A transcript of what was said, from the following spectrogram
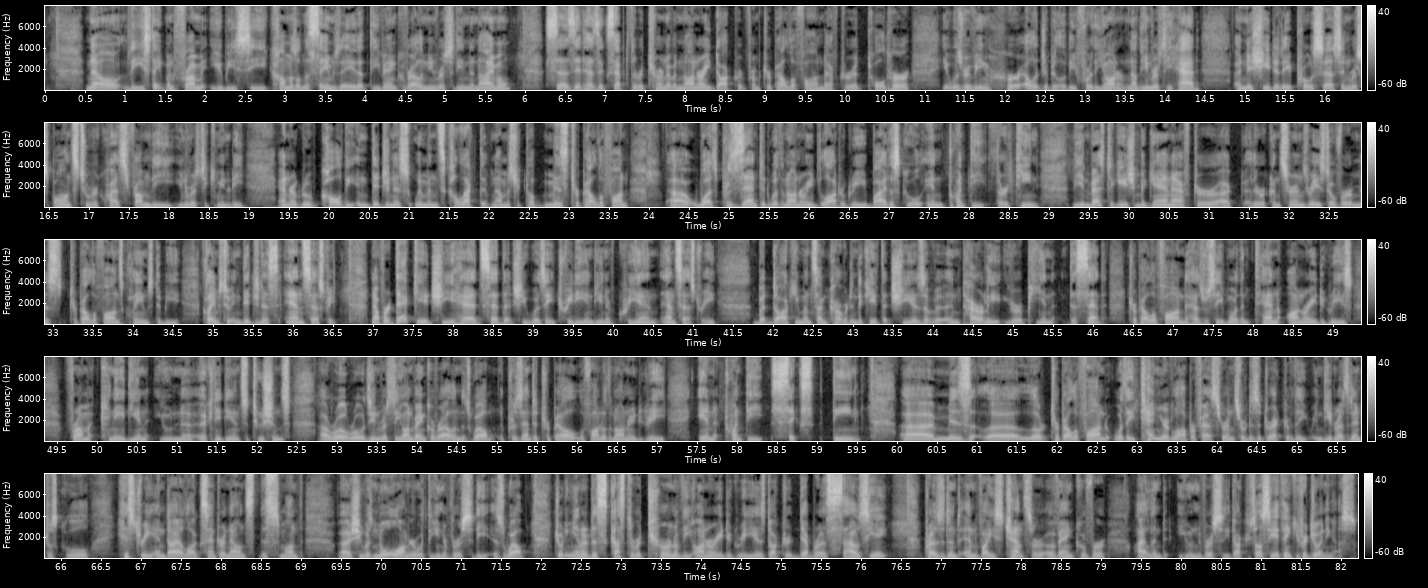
Now, the statement from UBC comes on the same day that the Vancouver Island University in Nanaimo says it has accepted the return of an honorary doctorate from Turpel Lafond after it told her it was reviewing her eligibility for the honor. Now, the university had initiated a process process in response to requests from the university community and a group called the Indigenous Women's Collective. Now, Mr. Ms. Turpel Lafond uh, was presented with an honorary law degree by the school in 2013. The investigation began after uh, there were concerns raised over Ms. Turpel Lafond's claims to be claims to Indigenous ancestry. Now, for decades, she had said that she was a Treaty Indian of Cree ancestry, but documents uncovered indicate that she is of entirely European descent. Turpel Lafond has received more than 10 honorary degrees from Canadian, uni- uh, Canadian institutions. Uh, Royal Roads University on Vancouver Island as well presented Turpel Lafond with an honorary degree in 2016. Uh, Ms. Uh, Turpel Lafond was a tenured law professor and served as a director of the Indian Residential School History and Dialogue Center, announced this month. Uh, she was no longer with the university as well. Joining me to discuss the return of the honorary degree is Dr. Deborah Saucier, President and Vice Chancellor of Vancouver Island University. Dr. Saucier, thank you for joining us.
